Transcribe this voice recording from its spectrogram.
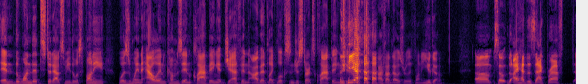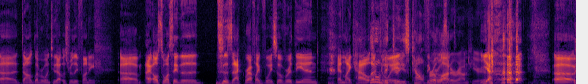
And the one that stood out to me that was funny was when Alan comes in clapping at Jeff, and Abed like looks and just starts clapping. too. Yeah. I thought that was really funny. You go. Um, so I had the Zach Braff, uh, Donald Glover one too. That was really funny. Um, I also want to say the the Zach Braff like voiceover at the end and like how Little victories count for a lot around here. Yeah. uh,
